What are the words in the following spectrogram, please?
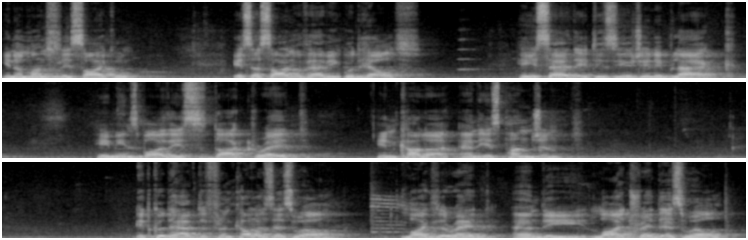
in a monthly cycle. It's a sign of having good health. He said it is usually black he means by this dark red in color and is pungent. It could have different colors as well, like the red and the light red as well,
